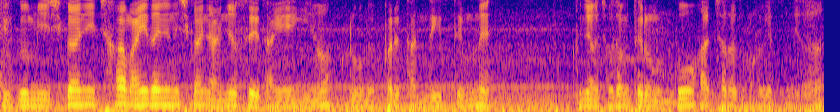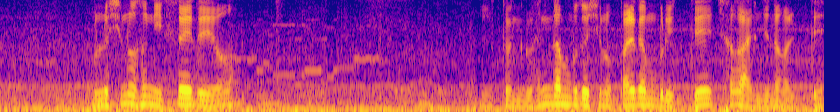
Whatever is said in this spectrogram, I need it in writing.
지금 이 시간이 차가 많이 다니는 시간이 아니었어요 다행히요 그리고 몇 발에 다 안되기 때문에 그냥 저 상태로 놓고 하차하도록 하겠습니다 물론 신호선이 있어야 돼요. 일단 그 횡단보도 신호 빨간불일 때 차가 안 지나갈 때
